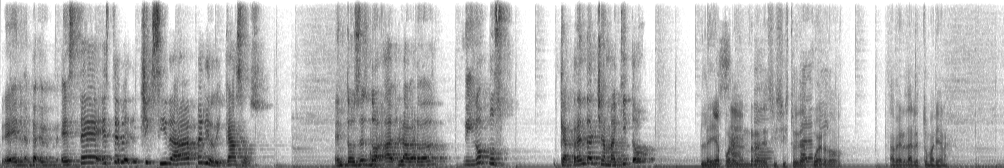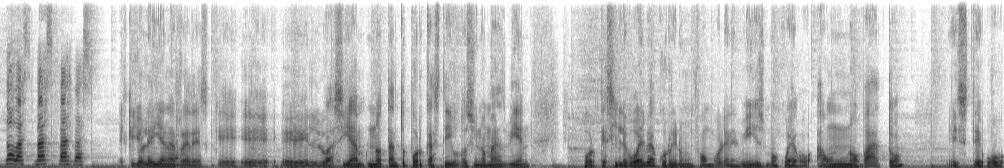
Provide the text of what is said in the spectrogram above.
este, este Belichick sí da periodicazos. Entonces, no, la verdad, digo, pues que aprenda el chamaquito Leía por ahí en redes y sí estoy de acuerdo. A ver, dale tú, Mariana. No, vas, vas, vas, vas. Es que yo leía en las redes que eh, eh, lo hacían no tanto por castigo, sino más bien porque si le vuelve a ocurrir un fumble en el mismo juego a un novato, este, o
